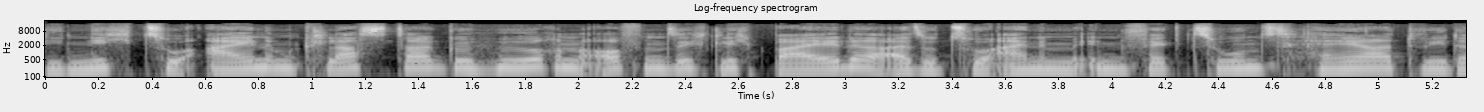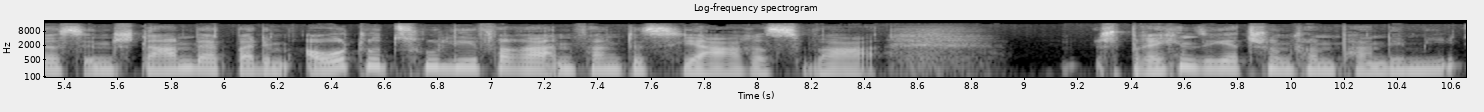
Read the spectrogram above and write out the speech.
die nicht zu einem Cluster gehören, offensichtlich beide, also zu einem Infektionsherd, wie das in Starnberg bei dem Autozulieferer Anfang des Jahres war. Sprechen Sie jetzt schon von Pandemie?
